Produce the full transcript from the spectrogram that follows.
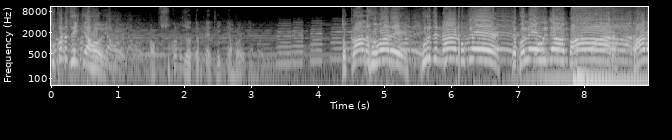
સુકન થઈ ગયા હોય આ સુકન જો તમને થઈ ગયા હોય ને તો કાલ હવારે ગુર્જ નાણ ઉગે કે ભલે ઉગા ભાણ ભાણ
